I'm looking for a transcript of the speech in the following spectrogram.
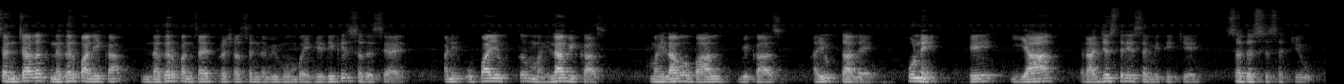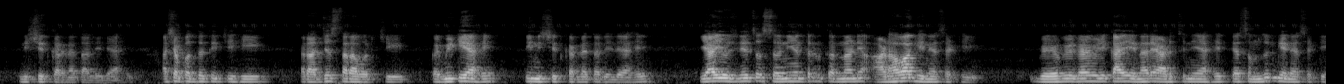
संचालक नगरपालिका नगरपंचायत प्रशासन नवी मुंबई हे देखील सदस्य आहेत. आणि उपायुक्त महिला विकास महिला व बाल विकास आयुक्तालय पुणे हे या राज्यस्तरीय समितीचे सदस्य सचिव निश्चित करण्यात आलेले आहेत. अशा पद्धतीची ही राज्यस्तरावरची कमिटी आहे ती निश्चित करण्यात आलेली आहे. या योजनेचं सनियंत्रण करणं आणि आढावा घेण्यासाठी वेगवेगळ्या वेळी काय येणाऱ्या अडचणी आहेत त्या समजून घेण्यासाठी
